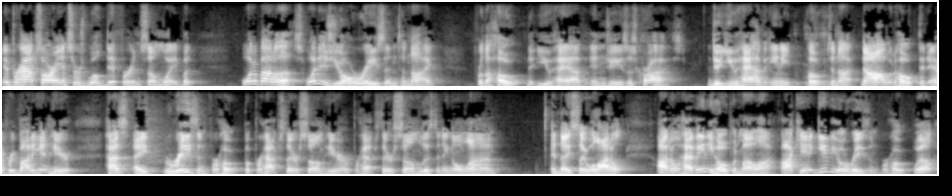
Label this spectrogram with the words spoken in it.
and perhaps our answers will differ in some way. But what about us? What is your reason tonight for the hope that you have in Jesus Christ? Do you have any hope tonight? Now, I would hope that everybody in here has a reason for hope, but perhaps there are some here, or perhaps there are some listening online, and they say, Well, I don't, I don't have any hope in my life. I can't give you a reason for hope. Well,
